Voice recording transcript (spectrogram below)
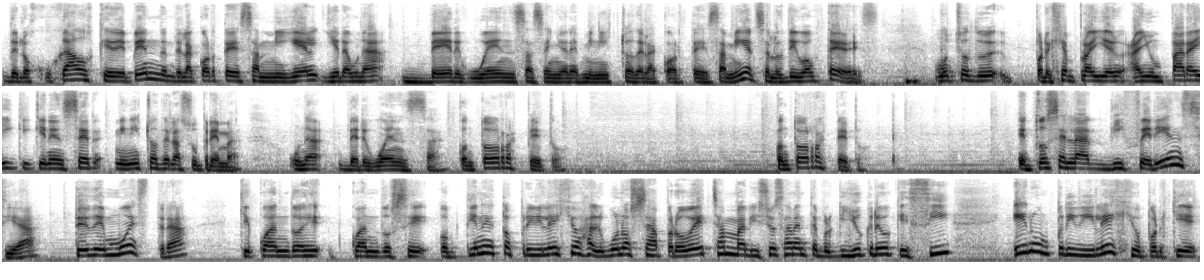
de los juzgados que dependen de la Corte de San Miguel y era una vergüenza, señores ministros de la Corte de San Miguel, se los digo a ustedes. Muchos, por ejemplo, hay, hay un par ahí que quieren ser ministros de la Suprema. Una vergüenza, con todo respeto. Con todo respeto. Entonces la diferencia te demuestra que cuando, cuando se obtienen estos privilegios, algunos se aprovechan maliciosamente, porque yo creo que sí era un privilegio, porque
